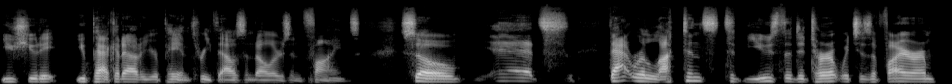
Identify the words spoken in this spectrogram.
you shoot it, you pack it out, or you're paying $3,000 in fines. So it's that reluctance to use the deterrent, which is a firearm,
